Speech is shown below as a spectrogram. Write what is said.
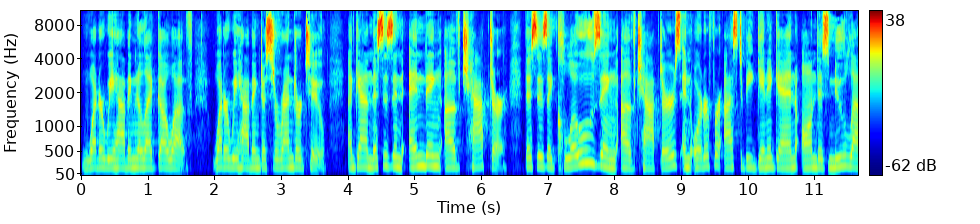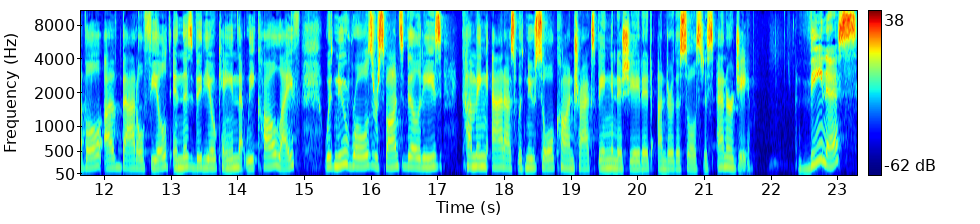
What are we having to let go of? What are we having to surrender to? Again, this is an ending of chapter. This is a closing of chapters in order for us to begin again on this new level of battlefield in this video game that we call life with new roles, responsibilities coming at us with new soul contracts being initiated under the solstice energy. Venus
